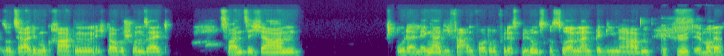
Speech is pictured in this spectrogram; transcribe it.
Sozialdemokraten, ich glaube, schon seit 20 Jahren oder länger die Verantwortung für das Bildungsressort im Land Berlin haben. Gefühlt immer. Das,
